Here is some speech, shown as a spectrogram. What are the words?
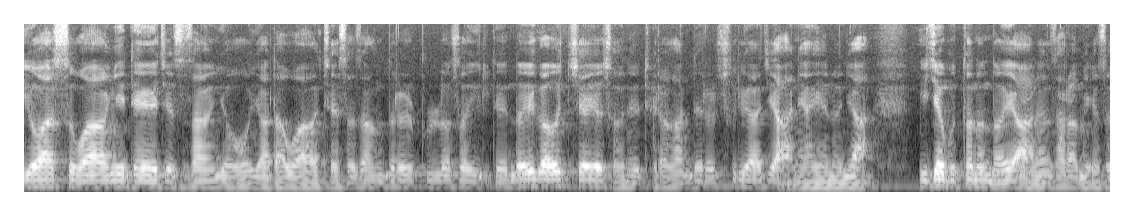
요아스 왕이 대제사장 여호야다와 제사장들을 불러서 이르되 너희가 어찌하여 전에 퇴락한 데를 수리하지 아니하였느냐 이제부터는 너희 아는 사람에게서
